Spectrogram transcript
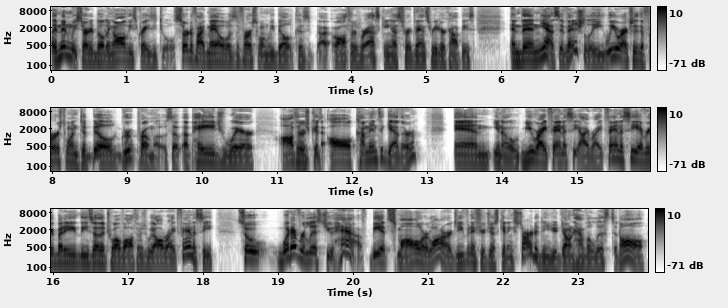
And then we started building all these crazy tools. Certified Mail was the first one we built because uh, authors were asking us for advanced reader copies. And then, yes, eventually we were actually the first one to build group promos, a, a page where authors could all come in together and you know you write fantasy i write fantasy everybody these other 12 authors we all write fantasy. So whatever list you have be it small or large even if you're just getting started and you don't have a list at all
